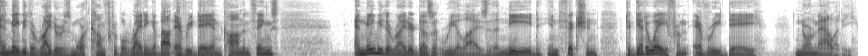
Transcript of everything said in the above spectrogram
And maybe the writer is more comfortable writing about everyday and common things. And maybe the writer doesn't realize the need in fiction to get away from everyday normality.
